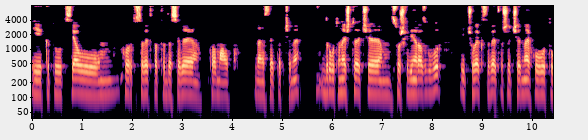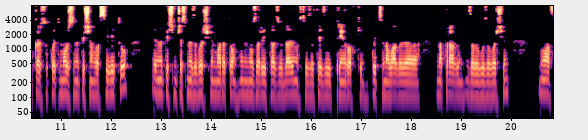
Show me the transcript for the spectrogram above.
И като цяло хората съветват да седе по-малко, да не се тъпчене. Другото нещо е, че слушах един разговор и човек съветваше, че най-хубавото качество, което може да се напишем в CV-то, е да напишем, че сме завършили маратон, именно заради тази отдаденост и за тези тренировки, които се налага да направим, за да го завършим. Но аз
